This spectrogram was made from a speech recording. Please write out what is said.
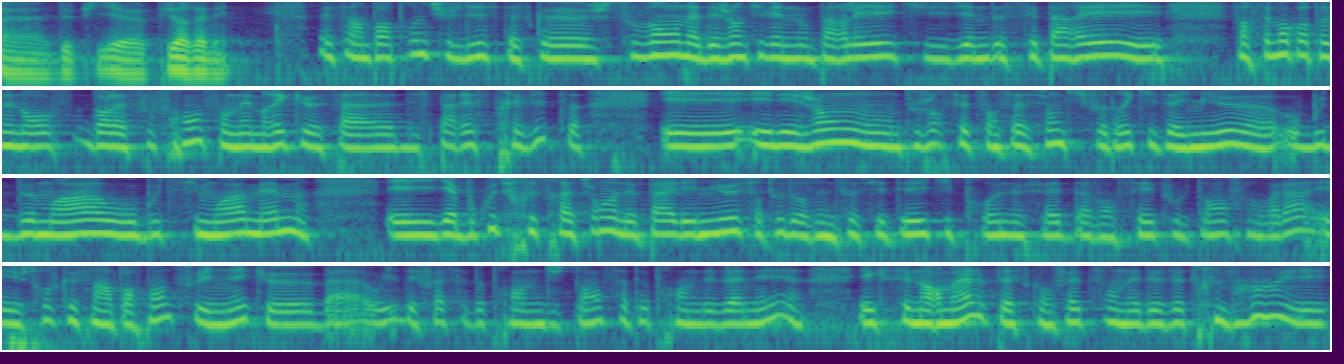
Euh, depuis plusieurs années. C'est important que tu le dises parce que souvent on a des gens qui viennent nous parler, qui viennent de se séparer et forcément quand on est dans, la souffrance, on aimerait que ça disparaisse très vite et, les gens ont toujours cette sensation qu'il faudrait qu'ils aillent mieux euh, au bout de deux mois ou au bout de six mois même et il y a beaucoup de frustration à ne pas aller mieux, surtout dans une société qui prône le fait d'avancer tout le temps. Enfin voilà et je trouve que c'est important de souligner que bah oui des fois ça peut prendre du temps, ça peut prendre des années et que c'est normal parce qu'en fait on est des êtres humains et,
